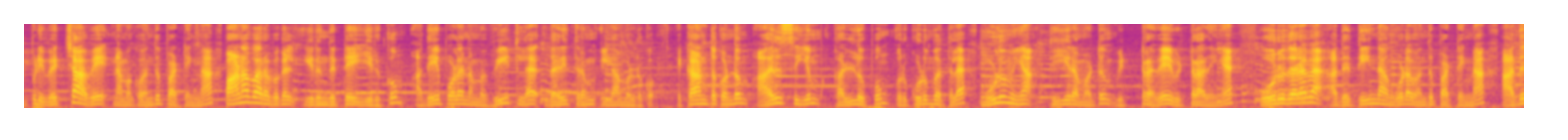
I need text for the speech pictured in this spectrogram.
இப்படி வச்சாவே நமக்கு வந்து பார்த்தீங்கன்னா பணவரவுகள் இருந்துகிட்டே இருக்கும். அதே போல் நம்ம வீட்டில் தரித்திரம் இல்லாமல் இருக்கும். எக்காரணத்தை கொண்டும் அரிசியும் கல்லுப்பும் ஒரு குடும்பத்தில் முழுமையாக தீர மட்டும் விட்டுறவே விட்டுறாதீங்க. ஒரு தடவை அது தீந்தாங்கூட வந்து பார்த்தீங்கன்னா அது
